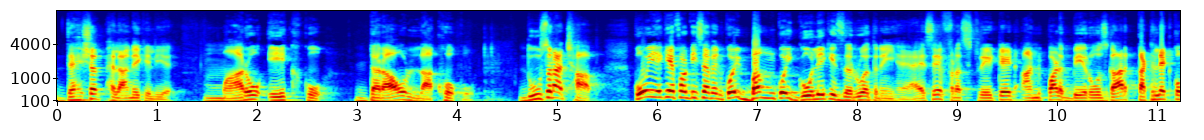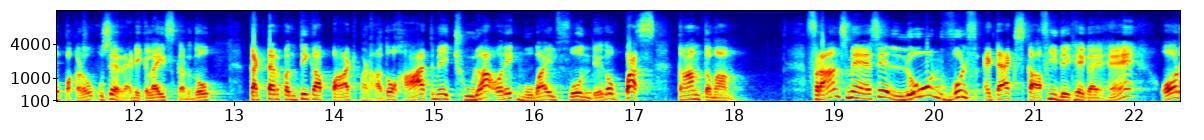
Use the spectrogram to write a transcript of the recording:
दहशत फैलाने के लिए मारो एक को, डराओ लाखों को। दूसरा छाप कोई एके फोर्टी सेवन कोई बम, कोई गोले की ज़रूरत नहीं है। ऐसे फ्रस्ट्रेटेड अनपढ़ बेरोजगार कटलेट को पकड़ो, उसे रेडिकलाइज कर दो, कट्टरपंथी का पाठ पढ़ा दो, हाथ में छुरा और एक मोबाइल फ़ोन दे दो, बस, काम तमाम। फ्रांस में ऐसे लोन वुल्फ अटैक्स काफ़ी देखे गए हैं और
